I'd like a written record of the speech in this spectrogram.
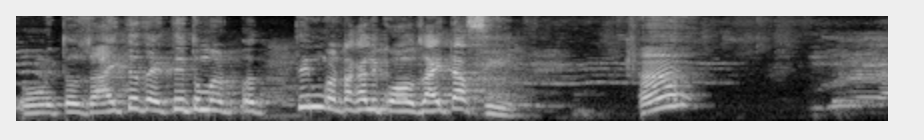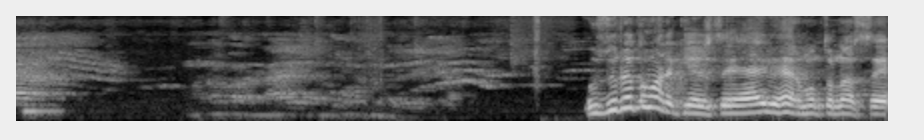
তুমি তো যাইতে যাইতে তোমার তিন ঘণ্টা খালি ক যাইতাছি হ্যাঁ? হুজুরে তোমার কি আছে এই ভের মতন আছে।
